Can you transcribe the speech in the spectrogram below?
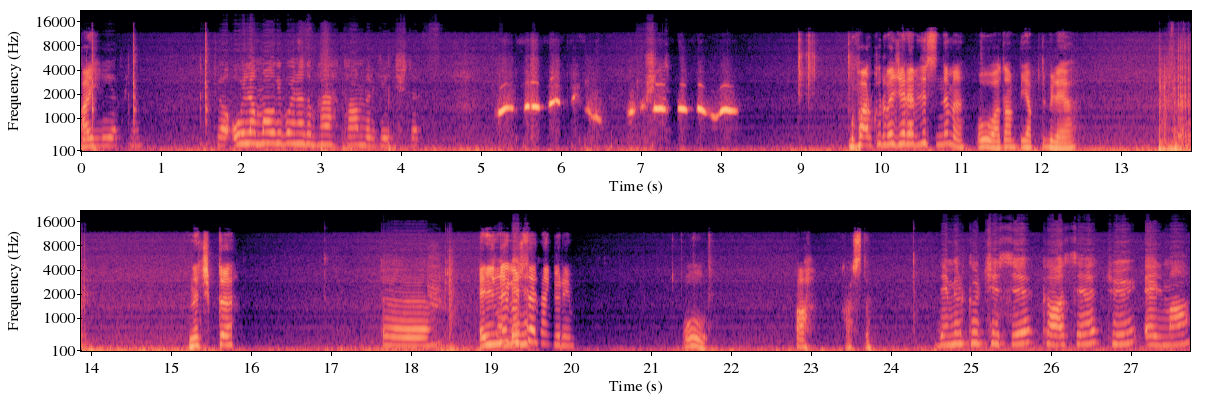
Ay 50 yapayım. Ya oyla mal gibi oynadım. Heh tamamdır geç işte. bu parkuru becerebilirsin değil mi? Oo adam yaptı bile ya. Ne çıktı? Ee, Eline Ben- göster ben göreyim. Oo. Ah kastı. demir külçesi, kase, tüy, elma,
